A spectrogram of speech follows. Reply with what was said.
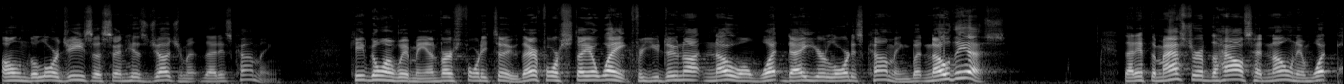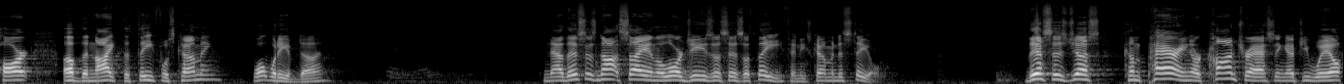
on the Lord Jesus and His judgment that is coming. Keep going with me in verse 42. Therefore, stay awake, for you do not know on what day your Lord is coming. But know this that if the master of the house had known in what part of the night the thief was coming, what would he have done? Now, this is not saying the Lord Jesus is a thief and he's coming to steal. This is just comparing or contrasting, if you will,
